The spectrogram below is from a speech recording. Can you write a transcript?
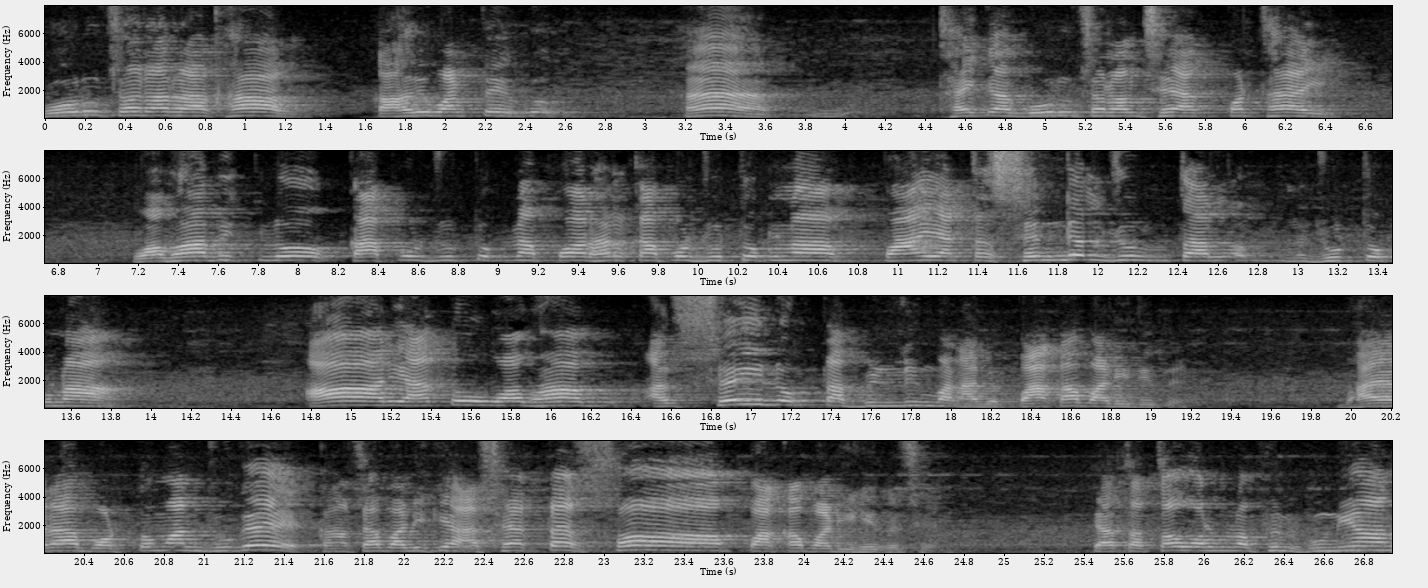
গরু চারা রাখাল কাহারি বাড়তে হ্যাঁ থাইকা গরু চড়ালছে এক কথায় অভাবিক লোক, কাপড় জুটুক না, পরহার কাপড় জুটুক না, পায়ে একটা স্যান্ডেল জুতা জুটুক না। আর এত অভাব, আর সেই লোকটা বিল্ডিং বানাবে, পাকা বাড়ি দিবে। ভাইরা, বর্তমান যুগে কাঁচা বাড়িকে আসে একটা, সব পাকা বাড়ি হয়ে গেছে তাও আমরা ফির বুনিয়ান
